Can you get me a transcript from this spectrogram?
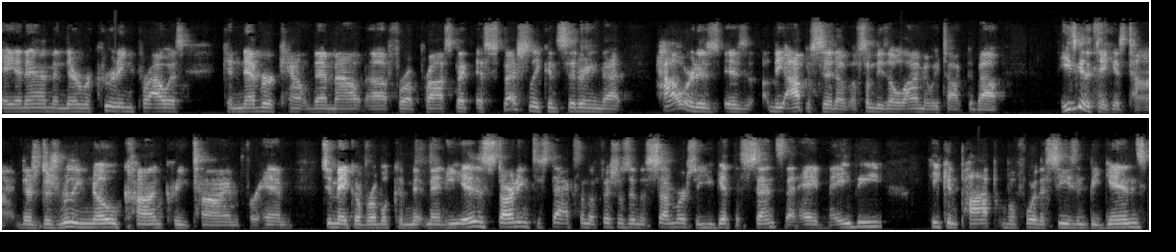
A&M and their recruiting prowess can never count them out uh, for a prospect, especially considering that Howard is is the opposite of, of some of these old linemen we talked about. He's going to take his time. There's there's really no concrete time for him to make a verbal commitment. He is starting to stack some officials in the summer, so you get the sense that hey, maybe he can pop before the season begins.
